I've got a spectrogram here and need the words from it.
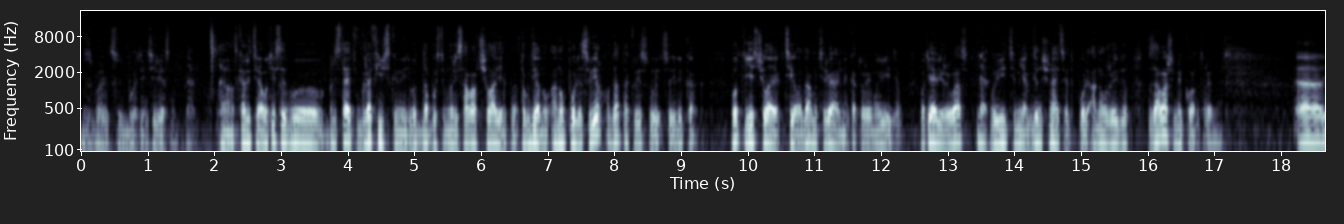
Заболеть судьбой, это интересно. Да. А, скажите, а вот если представить в графическом виде, вот, допустим, нарисовав человека, да, то где оно? Оно поле сверху, да, так рисуется, или как? Вот есть человек, тело, да, материальное, которое мы видим. Вот я вижу вас, да. вы видите меня. Где начинается это поле? Оно уже идет за вашими контурами? Э,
